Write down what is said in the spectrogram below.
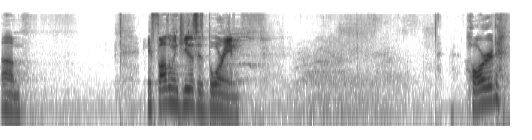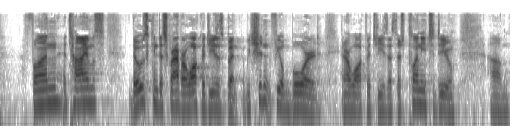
um, if following Jesus is boring, hard, fun at times. Those can describe our walk with Jesus, but we shouldn't feel bored in our walk with Jesus. There's plenty to do. Um,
